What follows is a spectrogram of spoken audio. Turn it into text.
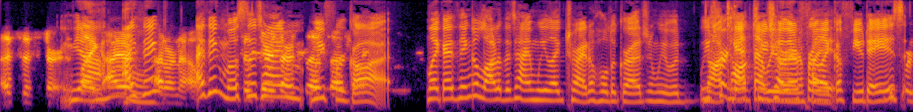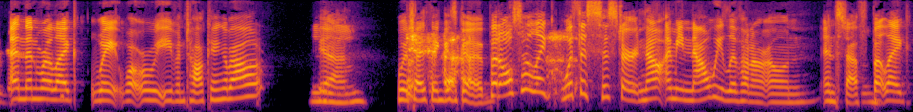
a sister. Yeah, like, I, I think I don't know. I think most of the time so we special. forgot. Like I think a lot of the time we like try to hold a grudge and we would We not forget talk to each we other a for like a few days, and then we're like, wait, what were we even talking about? Yeah. Which I think is good. But also like with a sister, now I mean now we live on our own and stuff, mm-hmm. but like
